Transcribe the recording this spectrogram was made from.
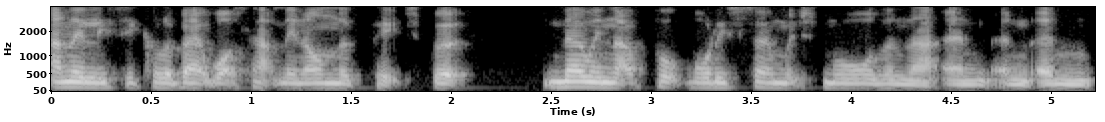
analytical about what's happening on the pitch, but knowing that football is so much more than that and and, and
